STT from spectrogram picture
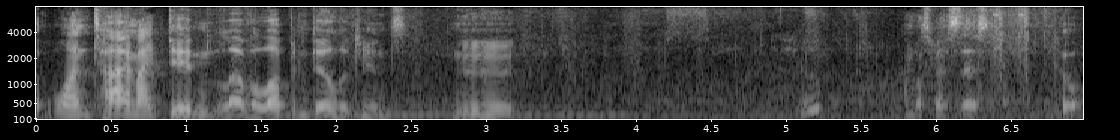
The one time I didn't level up in diligence. Hmm. Almost missed this. Cool.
